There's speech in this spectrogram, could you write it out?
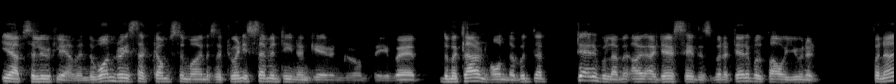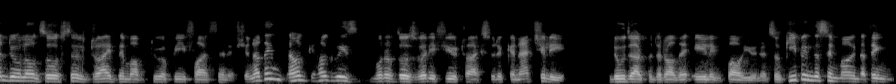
Yeah, absolutely. I mean, the one race that comes to mind is the 2017 Hungarian Grand Prix, where the McLaren Honda, with that terrible, I, mean, I, I dare say this, but a terrible power unit, Fernando Alonso still dragged them up to a P5 finish. And I think Hungary is one of those very few tracks where you can actually do that with a rather ailing power unit. So keeping this in mind, I think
